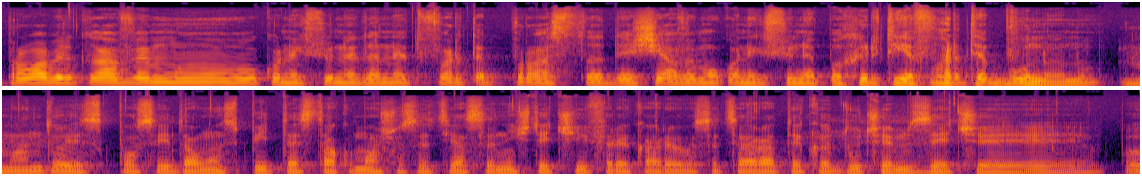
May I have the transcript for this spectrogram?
probabil că avem uh, o conexiune de net foarte proastă, deși avem o conexiune pe hârtie foarte bună, nu? Mă îndoiesc, pot să-i dau un speed test acum și o să-ți iasă niște cifre care o să-ți arate că ducem 10 uh,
